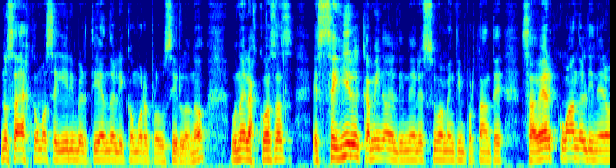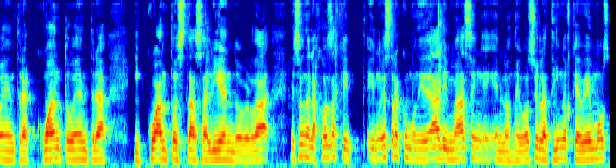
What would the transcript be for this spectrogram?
no sabes cómo seguir invirtiéndolo y cómo reproducirlo, ¿no? Una de las cosas es seguir el camino del dinero, es sumamente importante, saber cuándo el dinero entra, cuánto entra y cuánto está saliendo, ¿verdad? Es una de las cosas que en nuestra comunidad y más en, los negocios latinos que vemos,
